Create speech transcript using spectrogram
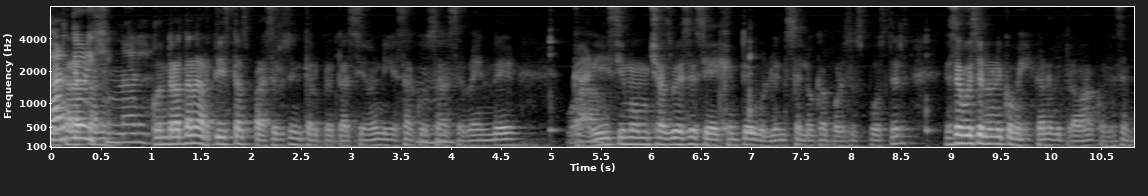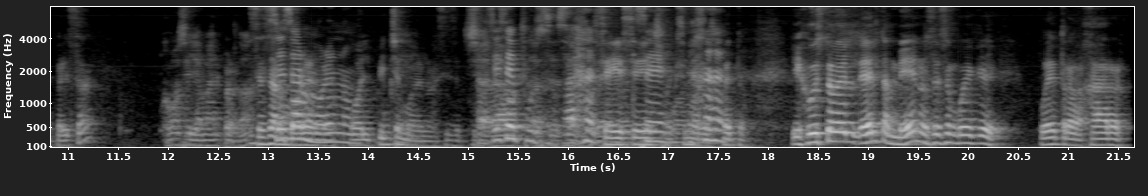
arte original. Contratan artistas para hacer su interpretación y esa cosa se vende carísimo muchas veces y hay gente volviéndose loca por esos pósters. Ese güey es el único mexicano que trabaja con esa empresa. ¿Cómo se llama el perdón? César, Moreno, O el pinche Moreno, así se puso. Así se puso. Sí, sí, máximo respeto. Y justo él, él también, o sea, es un güey que puede trabajar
